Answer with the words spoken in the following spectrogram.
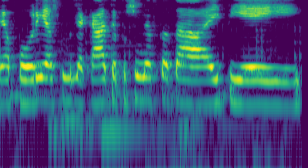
ε, απορία ας πούμε, για κάτι, όπως είναι αυτά τα ATA,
